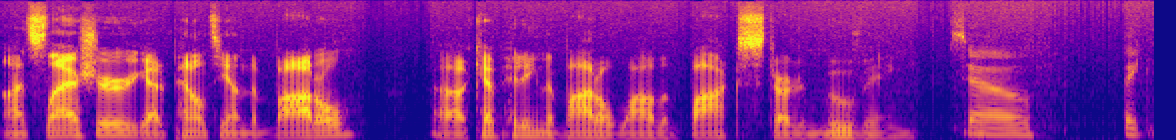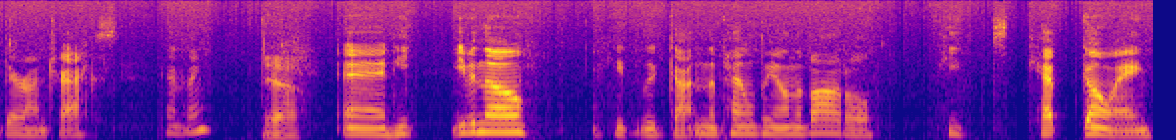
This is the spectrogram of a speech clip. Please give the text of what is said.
On slasher, you got a penalty on the bottle. Uh, kept hitting the bottle while the box started moving. So, like they're on tracks, kind of thing. Yeah. And he, even though he'd gotten the penalty on the bottle, he kept going.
